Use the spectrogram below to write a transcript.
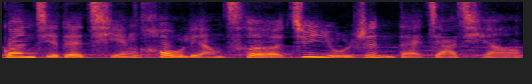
关节的前后两侧均有韧带加强。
